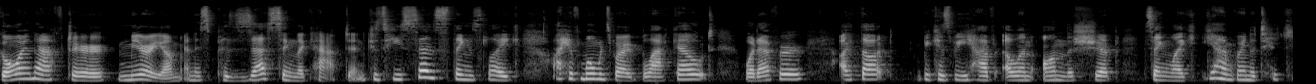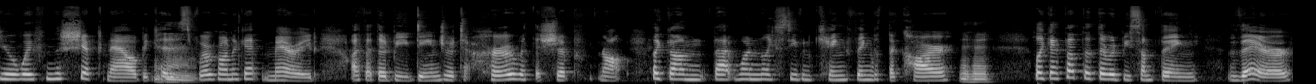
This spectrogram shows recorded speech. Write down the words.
going after Merriam and is possessing the captain because he says things like, "I have moments where I black out, whatever." I thought because we have Ellen on the ship saying like, "Yeah, I'm going to take you away from the ship now because we're going to get married." I thought there'd be danger to her with the ship not like um that one like Stephen King thing with the car. Mm-hmm. Like I thought that there would be something there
